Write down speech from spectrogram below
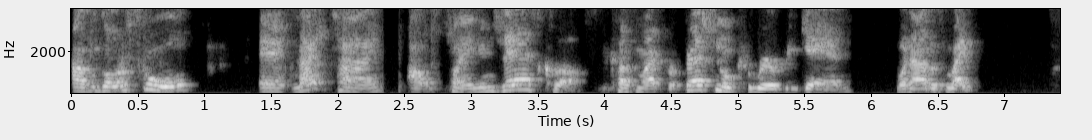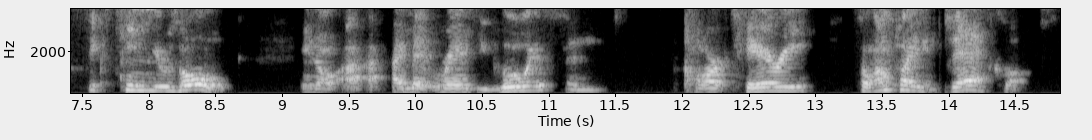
I would go to school, and at nighttime, I was playing in jazz clubs because my professional career began when I was like 16 years old. You know, I, I met Ramsey Lewis and Clark Terry. So I'm playing in jazz clubs.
